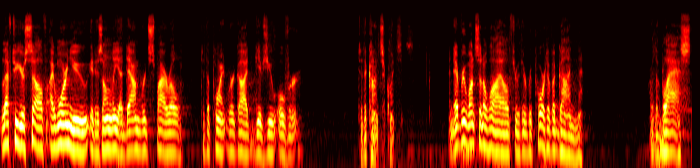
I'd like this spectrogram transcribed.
Left to yourself, I warn you, it is only a downward spiral to the point where God gives you over to the consequences. And every once in a while, through the report of a gun or the blast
